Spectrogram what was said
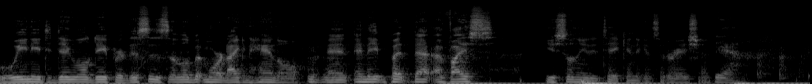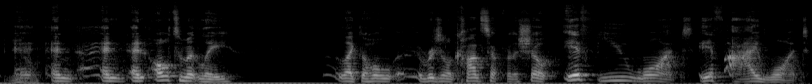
we need to dig a little deeper. This is a little bit more than i can handle. Mm-hmm. And and they but that advice you still need to take into consideration. Yeah. you know? and and and ultimately like the whole original concept for the show if you want if i want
